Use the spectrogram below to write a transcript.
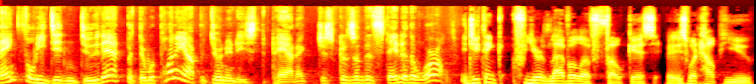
thankfully didn't do that, but there were plenty of opportunities to panic just because of the state of the world. Do you think your level of focus is what helped you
